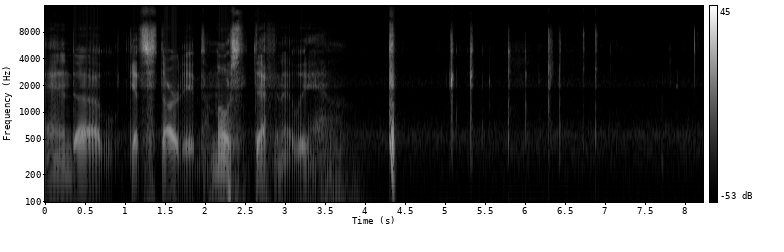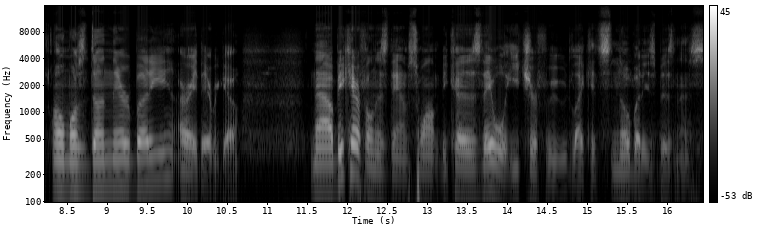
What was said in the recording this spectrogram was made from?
and uh, get started, most definitely. Almost done there, buddy. Alright, there we go. Now, be careful in this damn swamp because they will eat your food like it's nobody's business.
